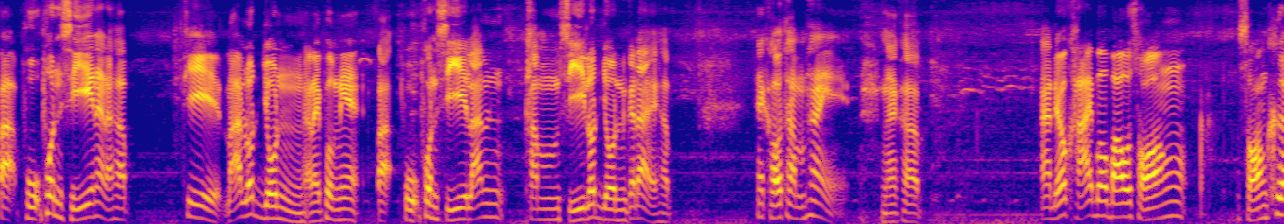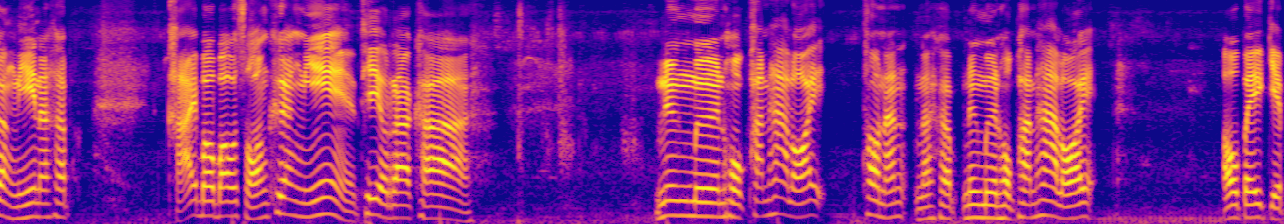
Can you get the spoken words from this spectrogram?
ปะผุพ่นสีนั่นแหละครับ ที่ร้านรถยนต์อะไรพวกนี้ปะผุพ่นสีร้านทำสีรถยนต์ก็ได้ครับ ให้เขาทำให้นะครับ อะเดี๋ยวขายเบาๆสองสองเครื่องนี้นะครับ ขายเบาๆสองเครื่องนี้ที่ราคา 16,500 เท่านั้นนะครับ 16,500 เอาไปเก็บ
